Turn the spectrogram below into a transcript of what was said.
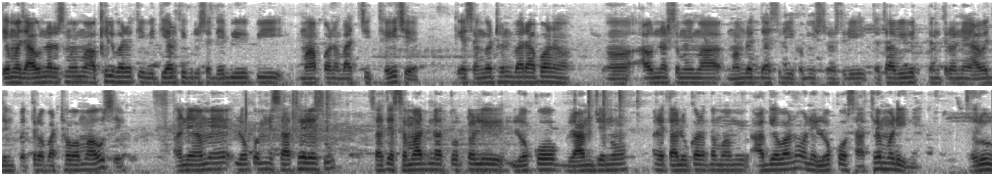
તેમજ આવનાર સમયમાં અખિલ ભારતીય વિદ્યાર્થી પરિષદ એબીવીપીમાં પણ વાતચીત થઈ છે કે સંગઠન દ્વારા પણ આવનાર સમયમાં મામલતદારશ્રી કમિશનરશ્રી તથા વિવિધ તંત્રને આવેદનપત્ર પાઠવવામાં આવશે. અને અમે લોકો એમની સાથે રહેશું. સાથે સમાજના ટોટલી લોકો, ગ્રામજનો અને તાલુકાના તમામ આગેવાનો અને લોકો સાથે મળીને જરૂર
